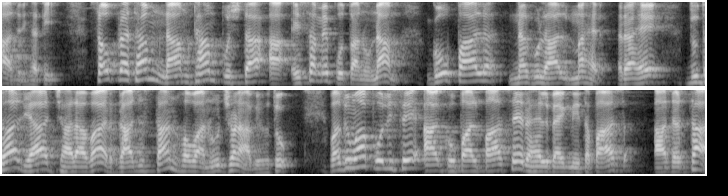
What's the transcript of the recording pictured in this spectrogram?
આદરી હતી. સૌપ્રથમ નામઠામ પૂછતા આ ઇસમે પોતાનું નામ ગોપાલ નગુલાલ મહેર રહે દુધાલિયા ઝાલાવાર રાજસ્થાન હોવાનું જણાવ્યું હતું. વધુમાં પોલીસે આ ગોપાલ પાસે રહેલ બેગની તપાસ આદરતા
